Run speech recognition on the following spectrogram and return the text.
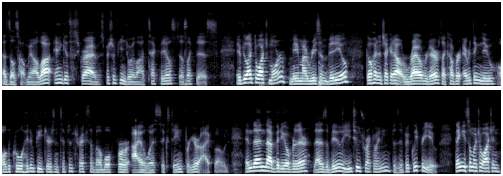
as those help me out a lot, and get subscribed, especially if you enjoy a lot of tech videos just like this. If you'd like to watch more, maybe my recent video, go ahead and check it out right over there as I cover everything new, all the cool hidden features and tips and tricks available for iOS 16 for your iPhone. And then that video over there, that is the video YouTube's recommending specifically for you. Thank you so much for watching,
